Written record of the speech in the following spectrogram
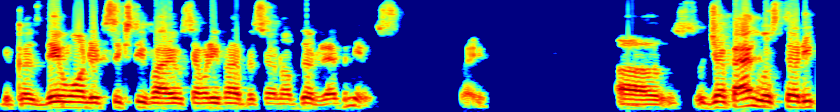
because they wanted 65, 75% of the revenues, right? Uh, so Japan was 30%,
